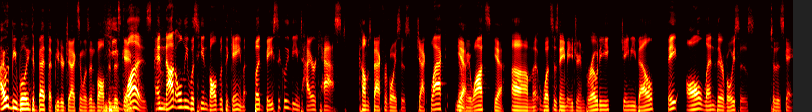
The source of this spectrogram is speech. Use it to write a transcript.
I would be willing to bet that Peter Jackson was involved in he this game. was, and not only was he involved with the game, but basically the entire cast comes back for voices. Jack Black, Yeah. Watts, Yeah. um, what's his name, Adrien Brody, Jamie Bell. They all lend their voices to this game.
